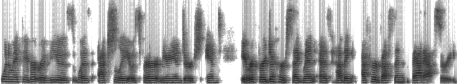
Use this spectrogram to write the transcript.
one of my favorite reviews was actually it was for Marianne Dersch, and it referred to her segment as having effervescent badassery.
